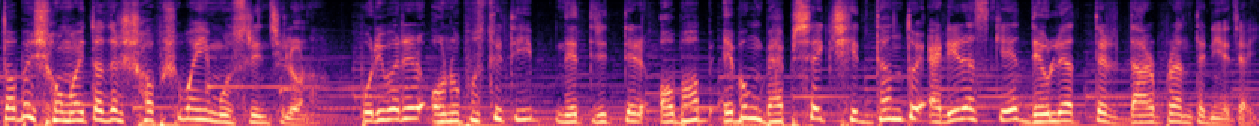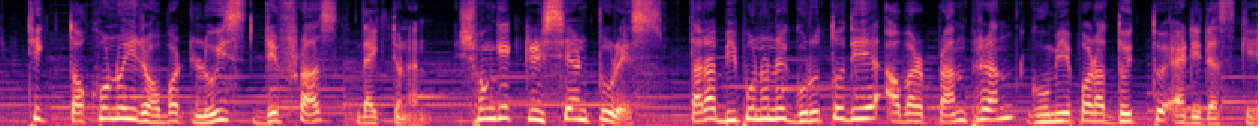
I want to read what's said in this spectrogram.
তবে সময় তাদের সবসময়ই মসৃণ ছিল না। পরিবারের অনুপস্থিতি, নেতৃত্বের অভাব এবং ব্যবসায়িক সিদ্ধান্ত অ্যাডিডাসকে দেউলিয়াত্বের দ্বারপ্রান্তে নিয়ে যায়। ঠিক তখনই রবার্ট লুইস ডিফ্রাস দায়িত্ব নেন। সঙ্গে ক্রিশ্চিয়ান টুরেস, তারা বিপণনে গুরুত্ব দিয়ে আবার প্রাণ ফেরান ঘুমিয়ে পড়া দৈত্য অ্যাডিডাসকে।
